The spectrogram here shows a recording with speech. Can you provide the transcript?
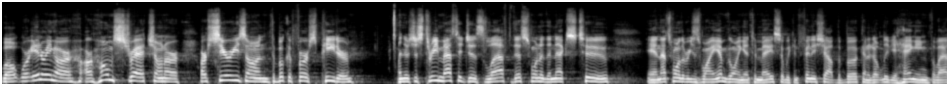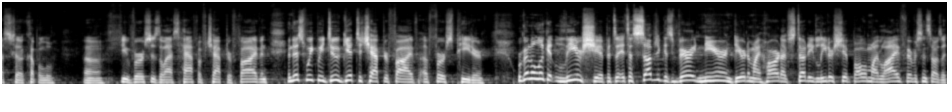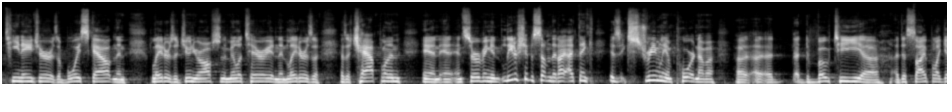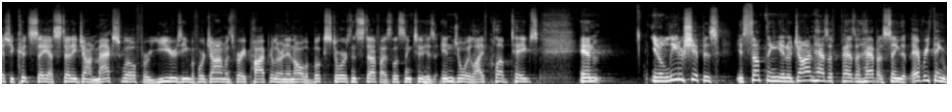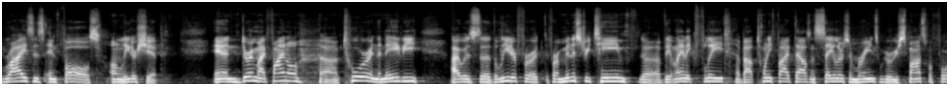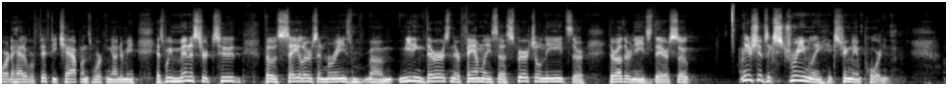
Well, we're entering our, our home stretch on our, our series on the book of First Peter. And there's just three messages left this one and the next two. And that's one of the reasons why I am going into May, so we can finish out the book and I don't leave you hanging the last uh, couple uh, few verses, the last half of chapter 5. And, and this week we do get to chapter 5 of First Peter. We're going to look at leadership. It's a, it's a subject that's very near and dear to my heart. I've studied leadership all of my life, ever since I was a teenager, as a Boy Scout, and then later as a junior officer in the military, and then later as a, as a chaplain and, and, and serving. And leadership is something that I, I think is extremely important. I'm a, a, a, a devotee, uh, a disciple, I guess you could say. I studied John Maxwell for years, even before John was very popular and in all the bookstores and stuff. I was listening to his INJOY Life Club tapes. And you know, leadership is, is something, you know, John has a, has a habit of saying that everything rises and falls on leadership. And during my final uh, tour in the Navy, I was uh, the leader for a, for a ministry team uh, of the Atlantic Fleet, about 25,000 sailors and Marines we were responsible for it. I had over 50 chaplains working under me as we ministered to those sailors and Marines, um, meeting theirs and their families' uh, spiritual needs, their, their other needs there. So Leadership is extremely, extremely important.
